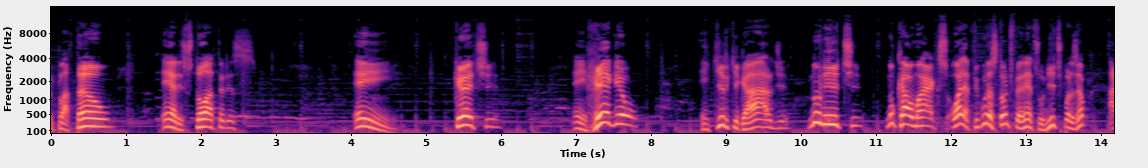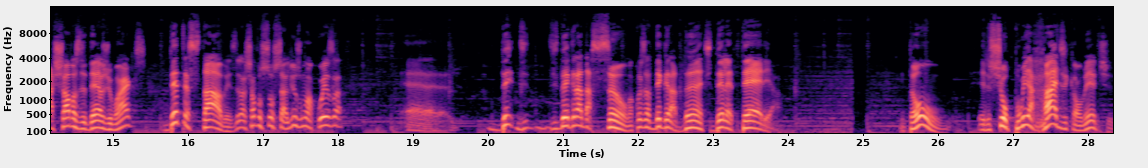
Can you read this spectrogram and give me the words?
Platão, em Aristóteles, em Kant, em Hegel em Kierkegaard, no Nietzsche, no Karl Marx. Olha, figuras tão diferentes. O Nietzsche, por exemplo, achava as ideias de Marx detestáveis. Ele achava o socialismo uma coisa é, de, de, de degradação, uma coisa degradante, deletéria. Então, ele se opunha radicalmente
